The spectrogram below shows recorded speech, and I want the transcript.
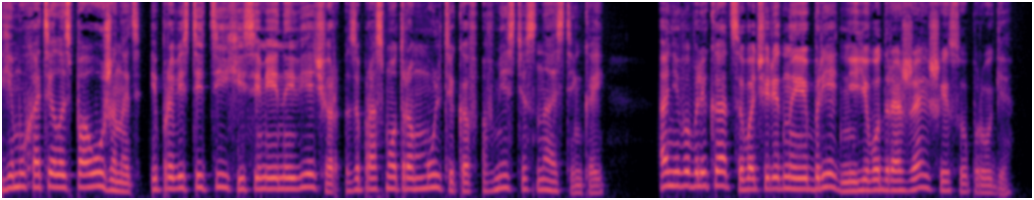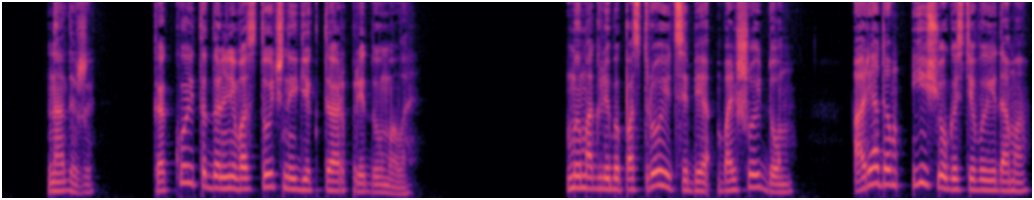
Ему хотелось поужинать и провести тихий семейный вечер за просмотром мультиков вместе с Настенькой, а не вовлекаться в очередные бредни его дрожайшей супруги. Надо же, какой-то дальневосточный гектар придумала. Мы могли бы построить себе большой дом, а рядом еще гостевые дома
